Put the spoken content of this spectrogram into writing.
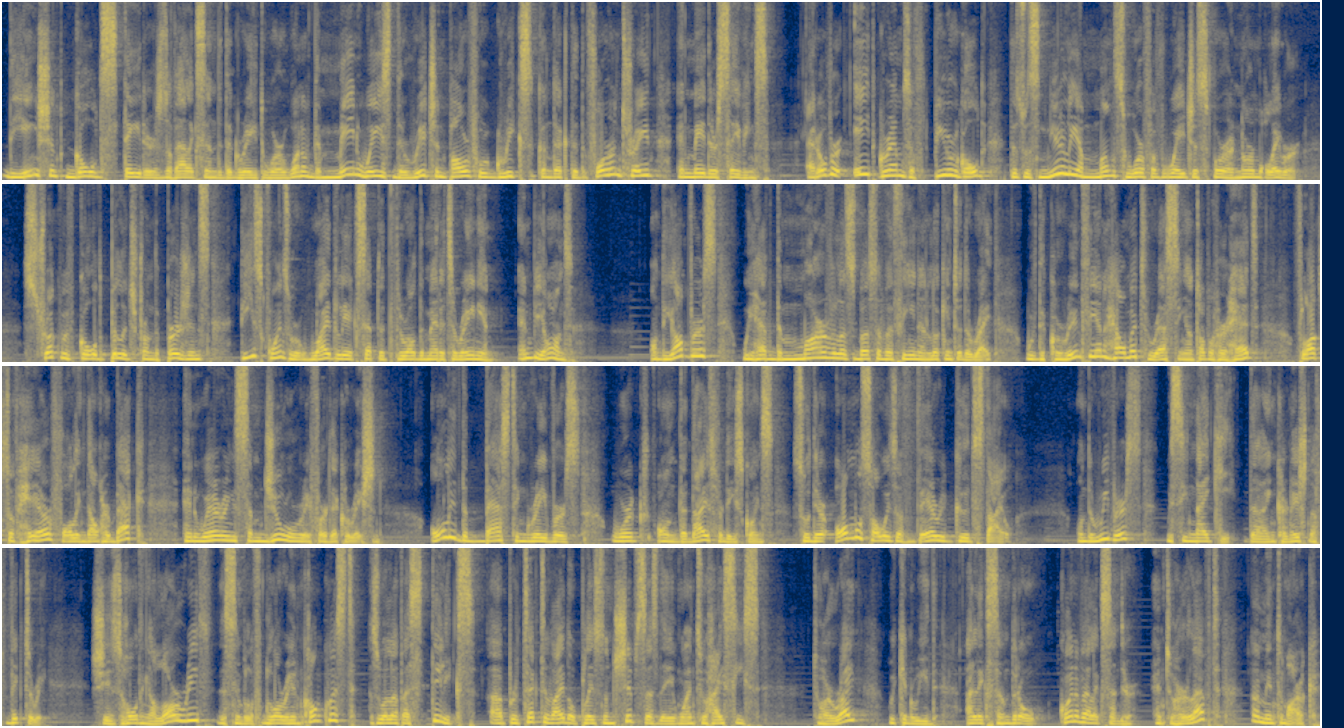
The ancient gold staters of Alexander the Great were one of the main ways the rich and powerful Greeks conducted foreign trade and made their savings. At over 8 grams of pure gold, this was nearly a month's worth of wages for a normal laborer. Struck with gold pillage from the Persians, these coins were widely accepted throughout the Mediterranean and beyond. On the obverse, we have the marvelous bust of Athena looking to the right, with the Corinthian helmet resting on top of her head, flocks of hair falling down her back, and wearing some jewelry for decoration. Only the best engravers work on the dies for these coins, so they're almost always of very good style. On the reverse, we see Nike, the incarnation of victory. She's holding a laurel wreath, the symbol of glory and conquest, as well as a stylis, a protective idol placed on ships as they went to high seas. To her right, we can read Alexandrou, coin of Alexander, and to her left, a mint mark,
